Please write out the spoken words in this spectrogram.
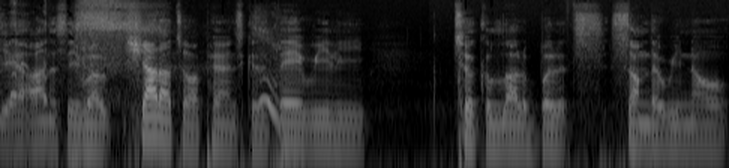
yeah, honestly, well, shout out to our parents because they really took a lot of bullets, some that we know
